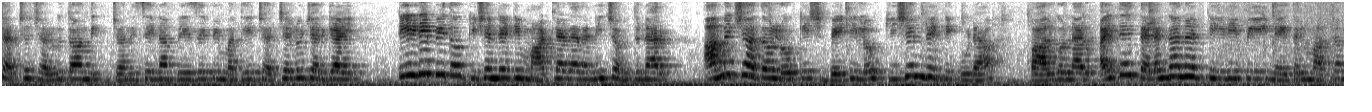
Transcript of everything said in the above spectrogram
చర్చ జరుగుతోంది. జనసేన బీజేపీ మధ్య చర్చలు జరిగాయి. టీడీపీతో కిషన్ రెడ్డి మాట్లాడారని చెబుతున్నారు. అమిత్ షాతో లోకేష్ భేటీలో కిషన్ రెడ్డి కూడా పాల్గొన్నారు. అయితే తెలంగాణ టీడీపీ నేతలు మాత్రం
